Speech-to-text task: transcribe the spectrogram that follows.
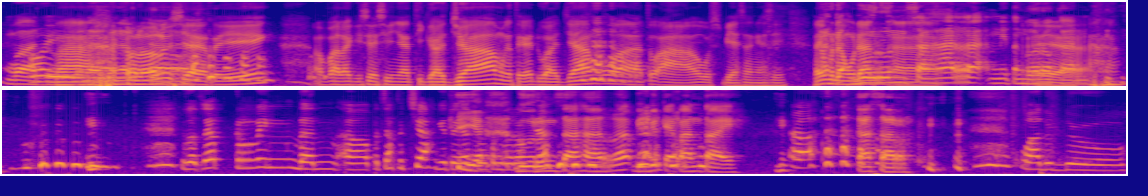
Waduh, Oh, iya. Nah, kalau lu sharing, apalagi sesinya tiga jam gitu ya, dua jam, wah tuh aus biasanya sih. Tapi mudah-mudahan. gurun nah, Sahara nih tenggorokan. iya. Lihat-lihat kering dan uh, pecah-pecah gitu ya Iya, tuh tenggorokan. gurun Sahara, bibir kayak pantai. Kasar. Waduh, duh.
